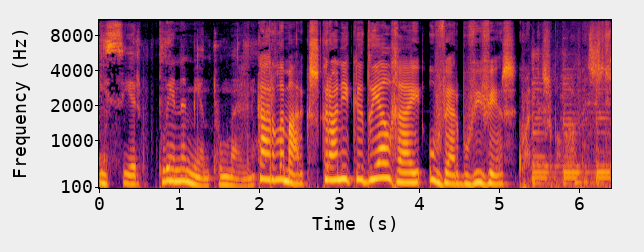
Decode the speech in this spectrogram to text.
e ser plenamente humano. Carla Marques, Crónica de El Rei, O Verbo Viver. Quantas palavras?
